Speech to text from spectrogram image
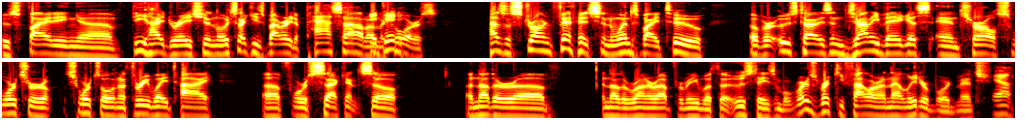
who's fighting uh, dehydration, looks like he's about ready to pass out on It the did. course, has a strong finish and wins by two over Oosthuizen, Johnny Vegas, and Charles Schwartzel, Schwartzel in a three way tie uh, for second. So another. Uh, Another runner-up for me with uh, Oosthuizen, but where's Rickie Fowler on that leaderboard, Mitch? Yeah,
